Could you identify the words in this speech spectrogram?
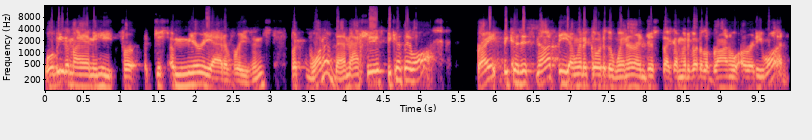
will be the Miami Heat for just a myriad of reasons. But one of them actually is because they lost, right? Because it's not the I'm going to go to the winner and just like I'm going to go to LeBron who already won.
